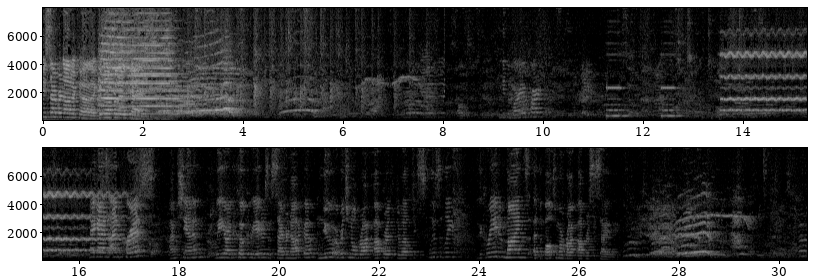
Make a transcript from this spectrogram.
to Cybernautica. Give it up for those guys. Get the Mario Kart? Hey guys, I'm Kris. I'm Shannon. We are the co-creators of Cybernautica, a new original rock opera developed exclusively for the creative minds at the Baltimore Rock Opera Society.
